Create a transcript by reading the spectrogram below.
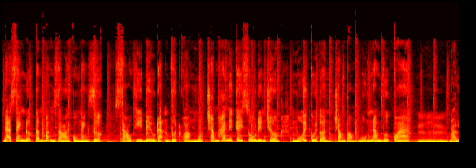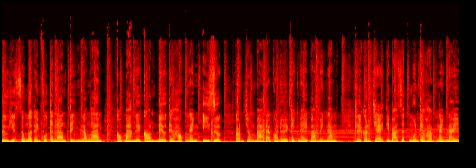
đã giành được tấm bằng giỏi của ngành dược sau khi đều đặn vượt khoảng 120 cây số đến trường mỗi cuối tuần trong vòng 4 năm vừa qua. Ừm, bà Lựu hiện sống ở thành phố Tân An, tỉnh Long An, có ba người con đều theo học ngành y dược, còn chồng bà đã qua đời cách nay 30 năm. Thời còn trẻ thì bà rất muốn theo học ngành này,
